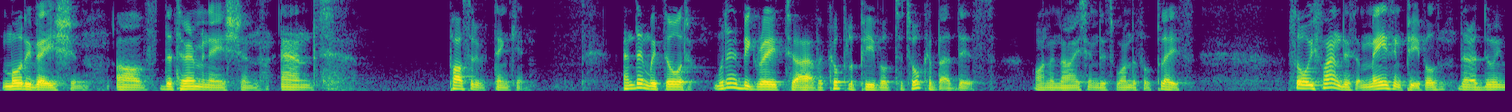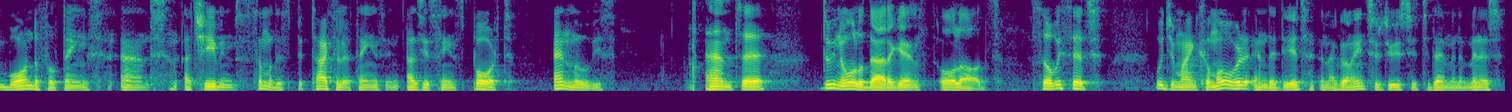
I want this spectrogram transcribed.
motivation, of determination, and positive thinking. And then we thought, wouldn't it be great to have a couple of people to talk about this on a night in this wonderful place? So we found these amazing people that are doing wonderful things and achieving some of the spectacular things, in, as you've seen, sport and movies, and uh, doing all of that against all odds. So we said, would you mind come over? And they did, and I'm going to introduce you to them in a minute.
